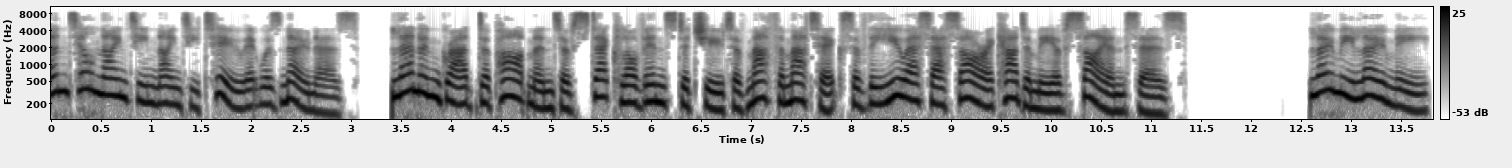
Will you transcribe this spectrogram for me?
Until 1992 it was known as Leningrad Department of Steklov Institute of Mathematics of the USSR Academy of Sciences. Lomi Lomi,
